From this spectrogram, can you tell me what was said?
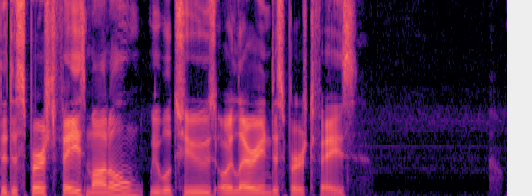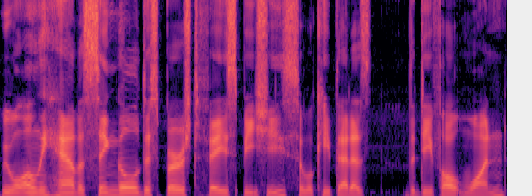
The dispersed phase model, we will choose Eulerian dispersed phase. We will only have a single dispersed phase species, so we'll keep that as the default 1.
